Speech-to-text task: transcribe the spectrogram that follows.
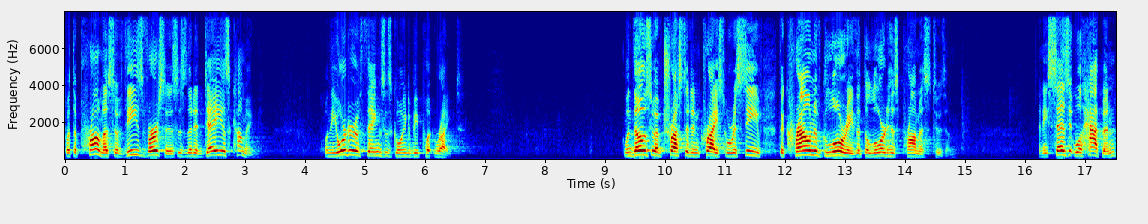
But the promise of these verses is that a day is coming when the order of things is going to be put right. When those who have trusted in Christ will receive the crown of glory that the Lord has promised to them. And he says it will happen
